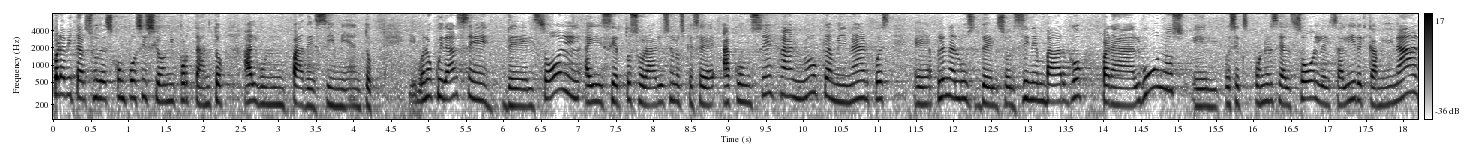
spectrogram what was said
para evitar su descomposición y por tanto algún padecimiento. Y bueno, cuidarse del sol, hay ciertos horarios en los que se aconseja no caminar pues eh, a plena luz del sol. Sin embargo, para algunos, el pues exponerse al sol, el salir, el caminar,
